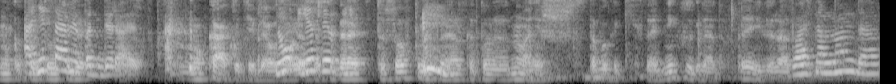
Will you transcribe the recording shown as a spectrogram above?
Ну, какой-то Они сами тебя- подбираются. Ну, как у тебя Ну, удается если- собирать тусовку, например, которая... Ну, они ж с тобой каких-то одних взглядов, да, или В разных? основном, да.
